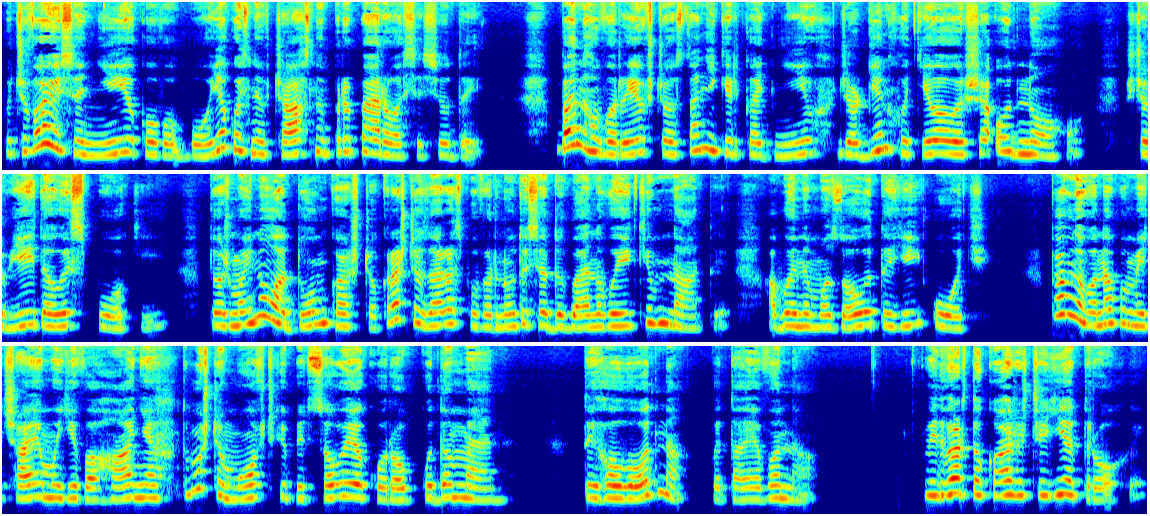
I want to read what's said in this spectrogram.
Почуваюся ніяково, бо якось невчасно приперлася сюди. Бен говорив, що останні кілька днів Джордін хотіла лише одного, щоб їй дали спокій. Тож майнула думка, що краще зараз повернутися до Бенової кімнати, аби не мозолити їй очі. Певно, вона помічає мої вагання, тому що мовчки підсовує коробку до мене. Ти голодна? питає вона. Відверто кажучи, є трохи,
